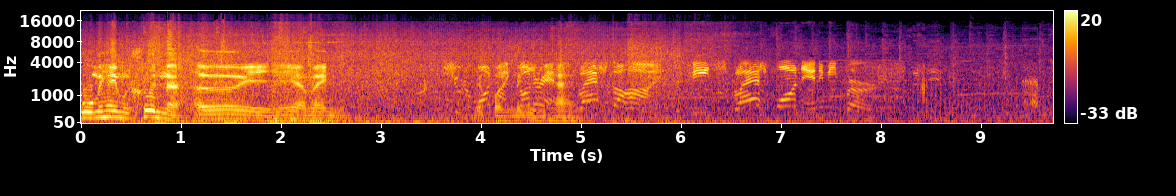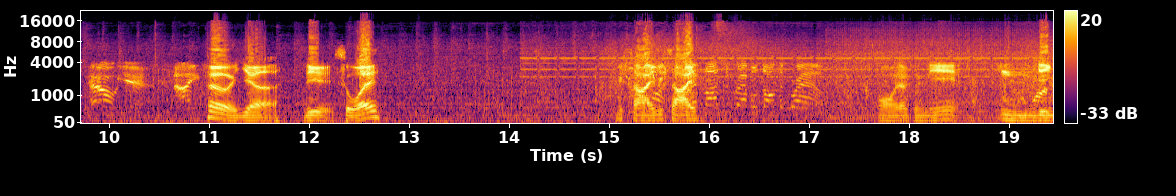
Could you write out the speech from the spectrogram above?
กูไม่ให้มึงขึ้นน่ะ เอ้ยเนี่ยแม่ง Shooter This one, one my may gunner have. has splashed the hind. Repeat, splash one enemy bird. Hell yeah. Nice. เฮ้ยเยอะดีสวยมิสไซล์มิสไซล์ Got lots of rebels on the ground. อ๋อจากตรงนี้ อืมยิง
